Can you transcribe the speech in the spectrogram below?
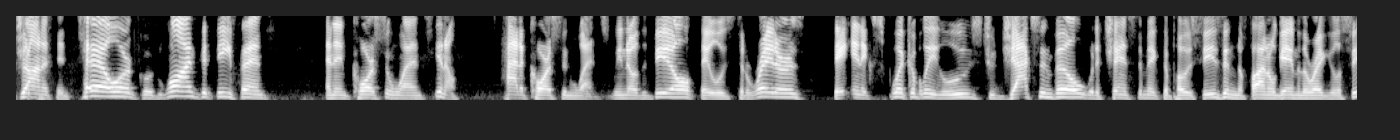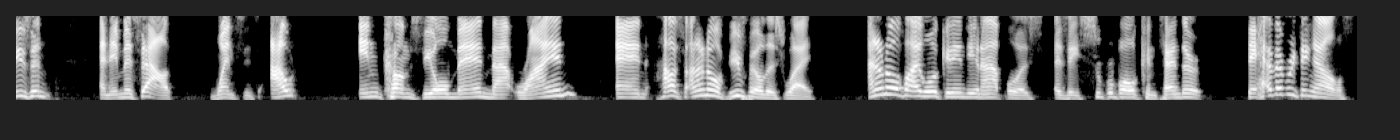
Jonathan Taylor, good line, good defense. And then Carson Wentz, you know, had a Carson Wentz. We know the deal. They lose to the Raiders. They inexplicably lose to Jacksonville with a chance to make the postseason, the final game of the regular season, and they miss out. Wentz is out. In comes the old man, Matt Ryan. And House, I don't know if you feel this way. I don't know if I look at Indianapolis as a Super Bowl contender. They have everything else.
